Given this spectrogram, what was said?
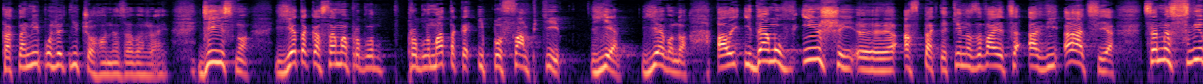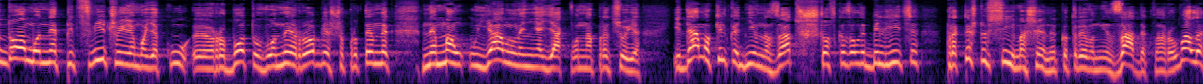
Так, на мій погляд, нічого не заважає. Дійсно, є така сама проблематика і по сампті. Є, є воно. Але йдемо в інший е, аспект, який називається авіація. Це ми свідомо не підсвічуємо, яку е, роботу вони роблять, щоб противник не мав уявлення, як вона працює. Ідемо кілька днів назад, що сказали бельгійці. Практично всі машини, котрі вони задекларували,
